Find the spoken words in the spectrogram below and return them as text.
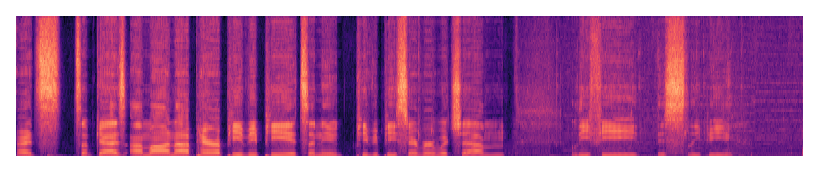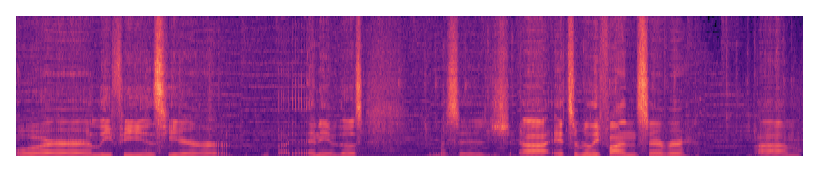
Alright, what's up guys? I'm on uh, Para PvP. It's a new PvP server which um, Leafy is sleepy or Leafy is here or any of those. Message. Uh, it's a really fun server. Um,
